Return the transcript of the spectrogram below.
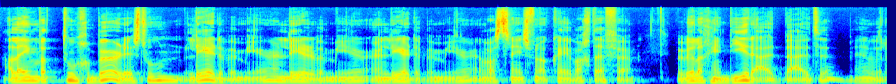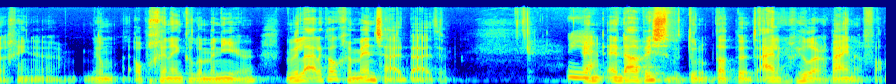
Alleen wat toen gebeurde is, toen leerden we meer en leerden we meer en leerden we meer. En was het ineens van, oké, wacht even. We willen geen dieren uitbuiten. We willen geen, eh, op geen enkele manier. We willen eigenlijk ook geen mensen uitbuiten. Ja. En, en daar wisten we toen op dat punt eigenlijk heel erg weinig van.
